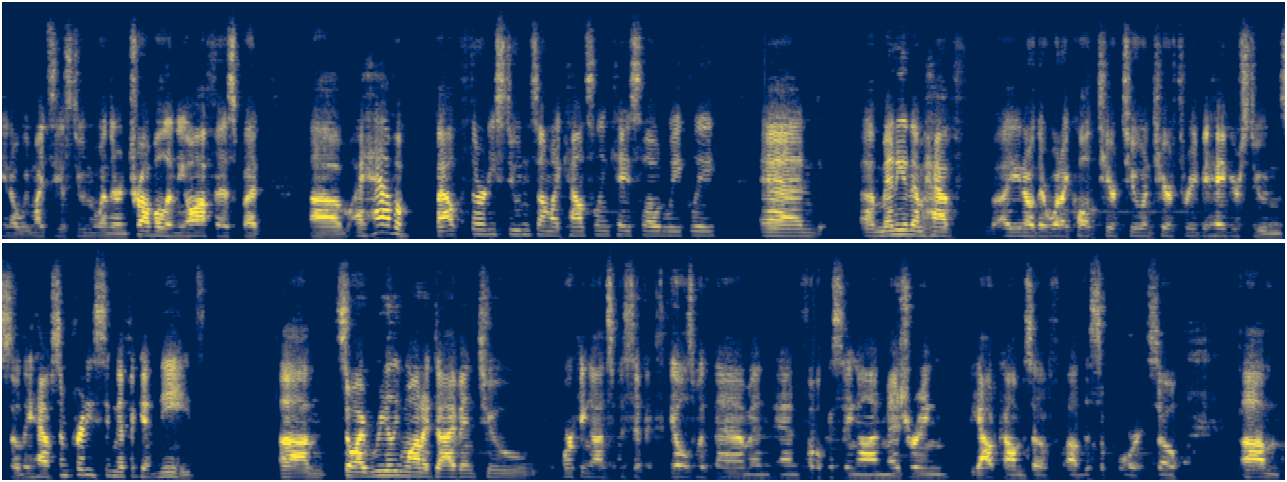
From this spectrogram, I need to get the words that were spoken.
you know, we might see a student when they're in trouble in the office. But um, I have about 30 students on my counseling caseload weekly, and uh, many of them have, you know, they're what I call tier two and tier three behavior students, so they have some pretty significant needs. Um, so I really want to dive into working on specific skills with them and, and focusing on measuring the outcomes of, of the support. So, um,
